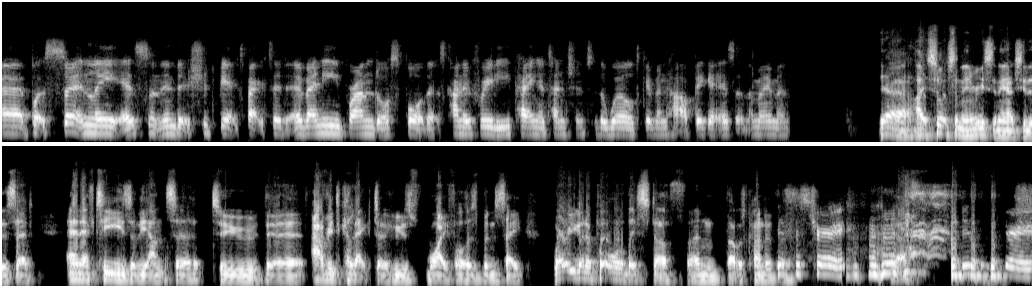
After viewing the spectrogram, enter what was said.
Uh, but certainly, it's something that should be expected of any brand or sport that's kind of really paying attention to the world, given how big it is at the moment. Yeah, I saw something recently actually that said NFTs are the answer to the avid collector whose wife or husband say, "Where are you going to put all this stuff?" And that was kind of This is true. yeah. this is true.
